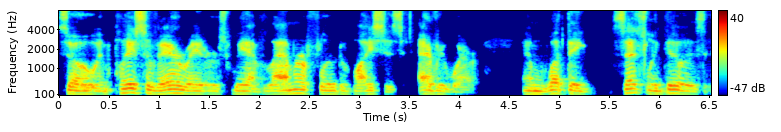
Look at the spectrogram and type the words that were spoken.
So in place of aerators, we have laminar flow devices everywhere. And what they essentially do is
